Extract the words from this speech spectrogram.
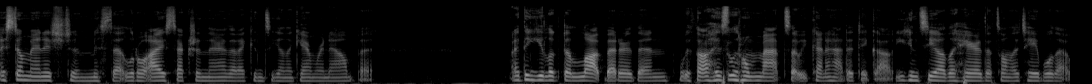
I still managed to miss that little eye section there that I can see on the camera now, but I think he looked a lot better than with all his little mats that we kind of had to take out. You can see all the hair that's on the table that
